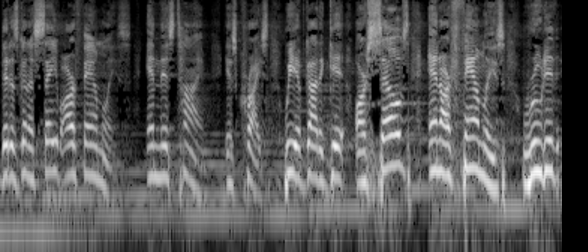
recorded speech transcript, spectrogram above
that is going to save our families in this time is Christ. We have got to get ourselves and our families rooted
